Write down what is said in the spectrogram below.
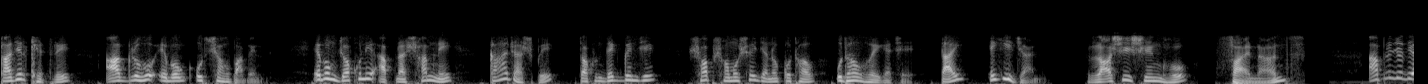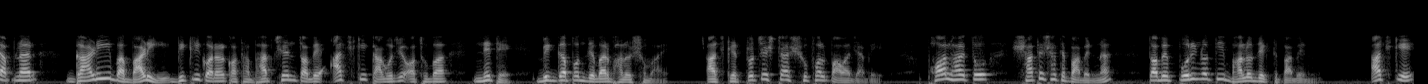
কাজের ক্ষেত্রে আগ্রহ এবং উৎসাহ পাবেন এবং যখনই আপনার সামনে কাজ আসবে তখন দেখবেন যে সব সমস্যাই যেন কোথাও উধাও হয়ে গেছে। তাই এগিয়ে যান। রাশি সিংহ ফাইন্যান্স। আপনি যদি আপনার গাড়ি বা বাড়ি বিক্রি করার কথা ভাবছেন তবে আজকে কাগজে অথবা নেটে বিজ্ঞাপন দেবার ভালো সময়। আজকের প্রচেষ্টার সুফল পাওয়া যাবে। ফল হয়তো সাথে সাথে পাবেন না তবে পরিণতি ভালো দেখতে পাবেন। আজকে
